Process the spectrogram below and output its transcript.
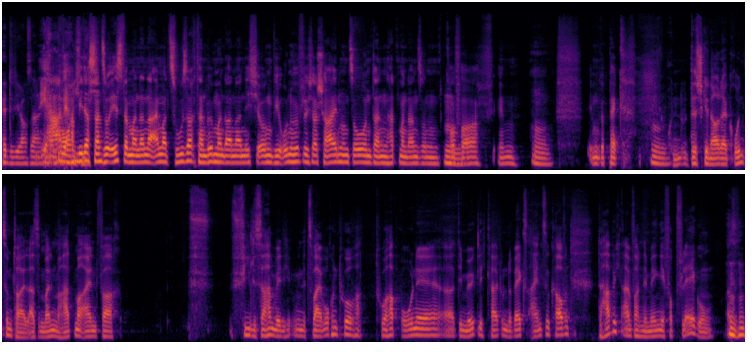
Hättet ihr auch sagen Ja, wir, wie das dann so ist, wenn man dann da einmal zusagt, dann will man dann, dann nicht irgendwie unhöflich erscheinen und so und dann hat man dann so einen mhm. Koffer mhm. im, mhm. im Gepäck. Mhm. Und das ist genau der Grund zum Teil. Also manchmal hat man einfach viele Sachen, wenn ich eine Zwei-Wochen-Tour Tour habe, ohne äh, die Möglichkeit unterwegs einzukaufen, da habe ich einfach eine Menge Verpflegung. Also mhm.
